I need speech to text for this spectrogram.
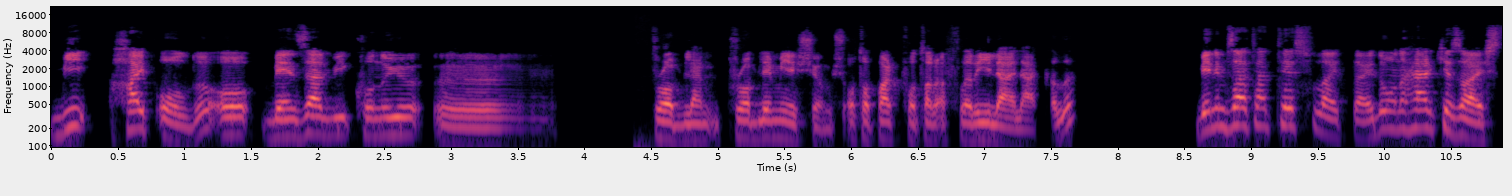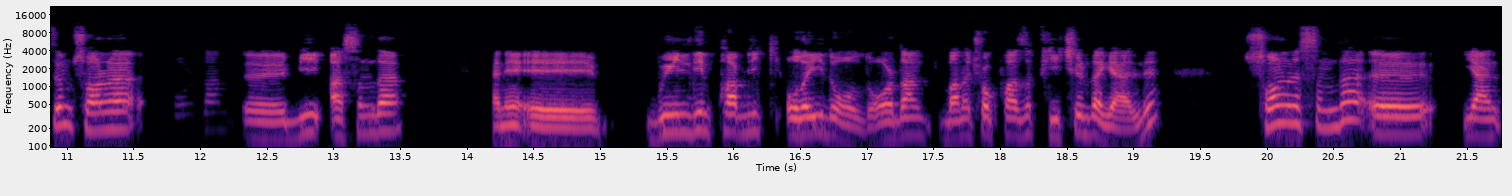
bir hype oldu. O benzer bir konuyu e, problem problemi yaşıyormuş. Otopark fotoğraflarıyla alakalı. Benim zaten test flight'taydı. Onu herkese açtım. Sonra oradan e, bir aslında hani e, building public olayı da oldu. Oradan bana çok fazla feature da geldi. Sonrasında e, yani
